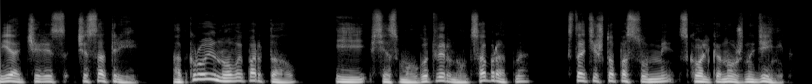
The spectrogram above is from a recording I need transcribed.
я через часа три открою новый портал, и все смогут вернуться обратно. Кстати, что по сумме, сколько нужно денег?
